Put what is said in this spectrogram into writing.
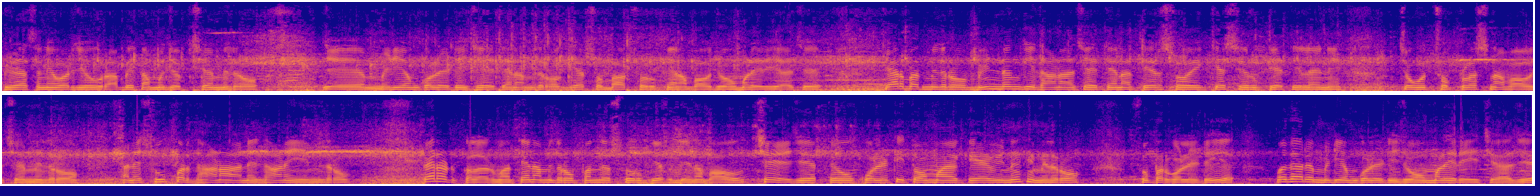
ગયા શનિવાર જેવું રાબેતા મુજબ છે મિત્રો, જે મીડિયમ ક્વોલિટી છે, તેના મિત્રો અગિયારસો બારસો રૂપિયાના ભાવ જોવા મળી રહ્યા છે. ત્યારબાદ મિત્રો, બિનડંકી ધાણા છે, તેના તેરસો એક્યાસી રૂપિયાથી લઈને ચૌદસો પ્લસના ભાવ છે મિત્રો. અને સુપર ધાણા અને ધાણી મિત્રો, પેરટ કલરમાં, તેના મિત્રો પંદરસો રૂપિયા સુધીના ભાવ છે જે તેઓ ક્વોલિટી તો અમારે કે એવી નથી મિત્રો. સુપર ક્વોલિટી વધારે મીડિયમ ક્વોલિટી જોવા મળી રહી છે આજે.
